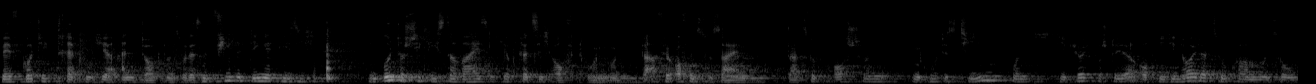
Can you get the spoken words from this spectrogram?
Wave Gothic Treffen hier andockt und so. Das sind viele Dinge, die sich in unterschiedlichster Weise hier plötzlich auftun. Und dafür offen zu sein, dazu brauchst du schon ein gutes Team und die Kirchvorsteher, auch die, die neu dazukommen und so,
